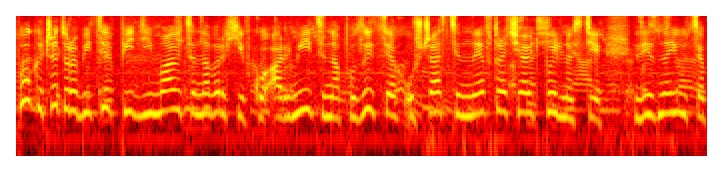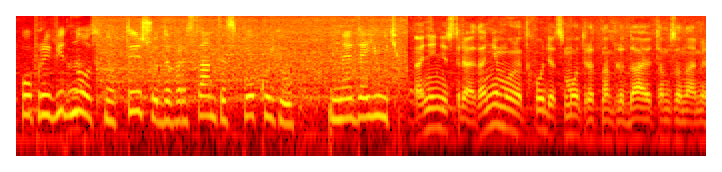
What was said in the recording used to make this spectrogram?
Поки четверо бійців підіймаються на верхівку, армійці на позиціях у щасті не втрачають пильності. Зізнаються, попри відносну тишу, диверсанти спокою не дають Они не стреляют, они, может, ходят, смотрят, наблюдают там за нами,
